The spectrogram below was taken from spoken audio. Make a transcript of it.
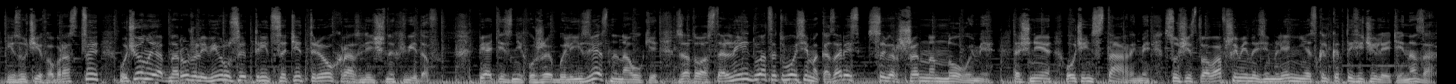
Изучив образцы, ученые обнаружили вирусы 33 различных видов. Пять из них уже были известны науке, зато остальные 28 оказались совершенно новыми, точнее, очень старыми, существовавшими на Земле несколько тысячелетий назад.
